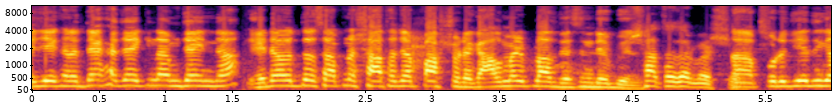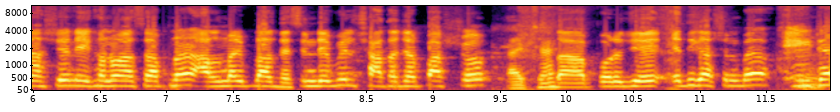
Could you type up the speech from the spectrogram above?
এই যে এখানে দেখা যায় কিনা আমি জানি না। এটা হচ্ছে আপনার সাত হাজার পাঁচশো টাকা আলমারি প্লাস ড্রেসিং টেবিল সাত হাজার পাঁচশো। তারপরে যে এদিকে আসেন এখানেও আছে আপনার আলমারি প্লাস ড্রেসিং টেবিল সাত হাজার পাঁচশো। আচ্ছা। তারপরে যে এদিকে আসেন ভাই এইটা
